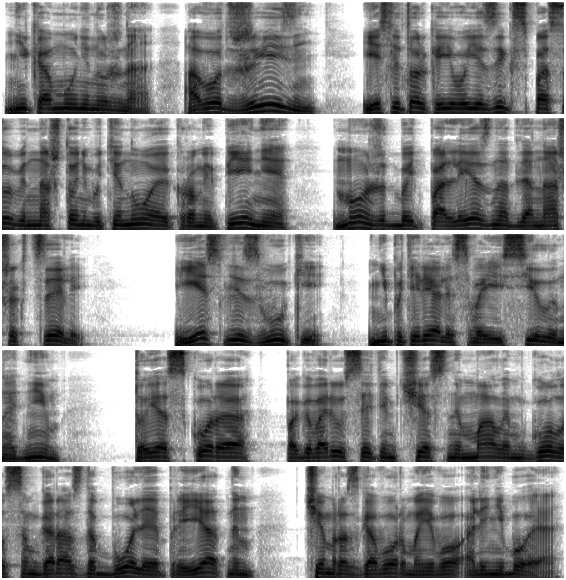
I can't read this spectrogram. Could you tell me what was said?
никому не нужна, а вот жизнь, если только его язык способен на что-нибудь иное, кроме пения, может быть полезна для наших целей. Если звуки не потеряли свои силы над ним, то я скоро поговорю с этим честным малым голосом гораздо более приятным, чем разговор моего оленебоя».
